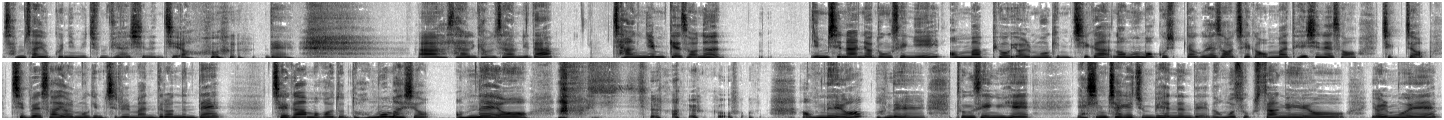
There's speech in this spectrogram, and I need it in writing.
3469님이 준비하시는지요. 네. 아, 사연 감사합니다. 장님께서는 임신한 여동생이 엄마표 열무김치가 너무 먹고 싶다고 해서 제가 엄마 대신해서 직접 집에서 열무김치를 만들었는데 제가 먹어도 너무 맛이 없네요. 아이고, 없네요? 네. 동생 위해 야심차게 준비했는데 너무 속상해요. 열무에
